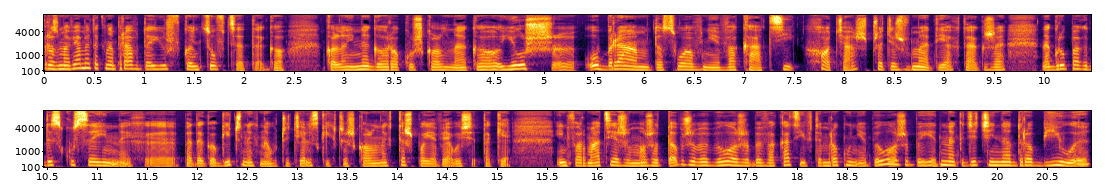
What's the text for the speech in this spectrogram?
Rozmawiamy tak naprawdę już w końcówce tego kolejnego roku szkolnego, już y, u bram dosłownie wakacji, chociaż przecież w mediach także na grupach dyskusyjnych, y, pedagogicznych, nauczycielskich czy szkolnych też pojawiały się takie informacje, że może dobrze by było, żeby wakacji w tym roku nie było, żeby jednak dzieci nadrobiły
